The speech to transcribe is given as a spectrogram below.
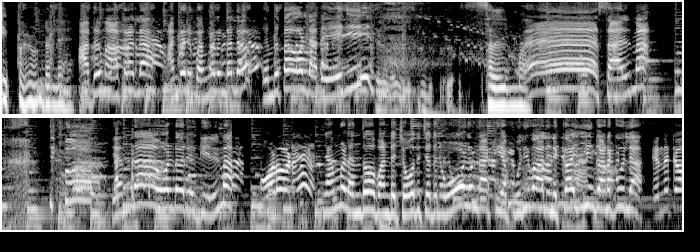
ഇപ്പോഴും ഉണ്ടല്ലേ അത് മാത്രല്ല അന്റെ ഒരു പെങ്ങളുണ്ടല്ലോ. എന്താ ഓളുടെ പേര്? സൽമ. സൽമ. എന്താ ഓൾഡ് ഒരു ഗിൽമ? ഞമ്മൾ എന്തോ പണ്ട് ചോദിച്ചതിന് ഓളുണ്ടാക്കിയ പുലിവാലിന് കയ്യും കണക്കൂല്ല എന്നിട്ടോ?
